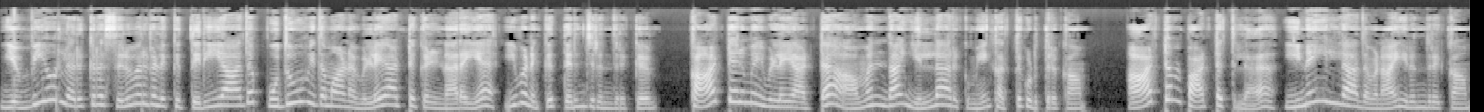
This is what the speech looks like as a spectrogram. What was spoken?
எவ்வியூர்ல இருக்கிற சிறுவர்களுக்கு தெரியாத புது விதமான விளையாட்டுகள் நிறைய இவனுக்கு தெரிஞ்சிருந்திருக்கு. காட்டெருமை விளையாட்ட அவன்தான் எல்லாருக்குமே கத்து கொடுத்திருக்கான். ஆட்டம் பாட்டத்துல இணை இல்லாதவனாய் இருந்திருக்கான்.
